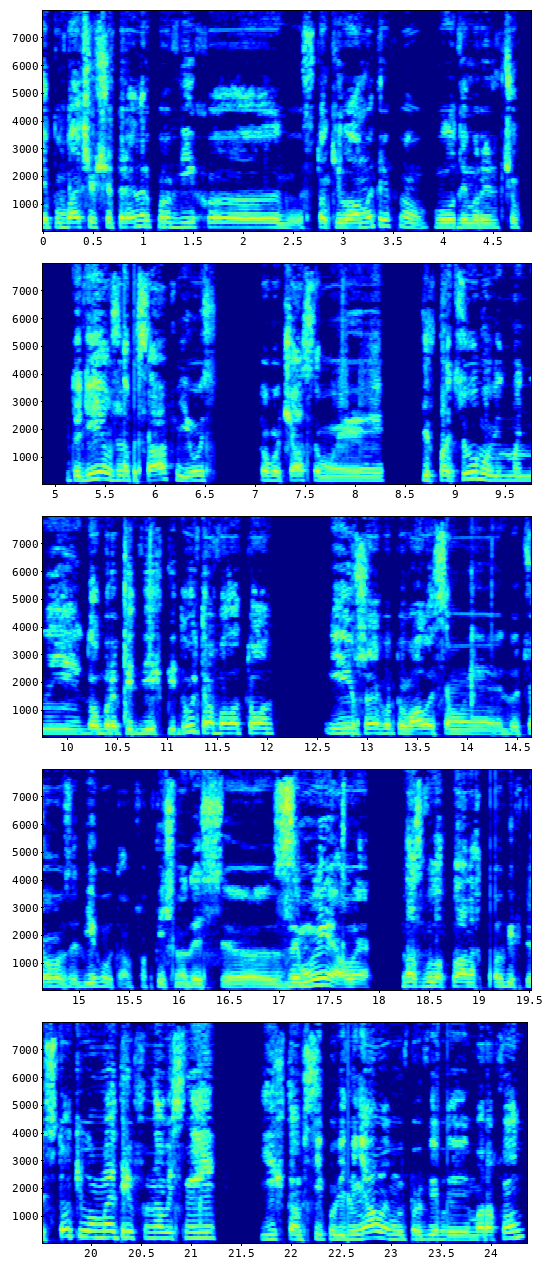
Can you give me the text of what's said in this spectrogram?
Я побачив, що тренер пробіг 100 е, кілометрів, ну, Володимир Ірчук. І тоді я вже написав, і ось того часу ми співпрацюємо, він мені добре підвіг під ультрабалатон, і вже готувалися ми до цього забігу, там фактично десь е, з зими, але у нас було в планах пробігти 100 кілометрів навесні, їх там всі повідміняли, ми пробігли марафон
